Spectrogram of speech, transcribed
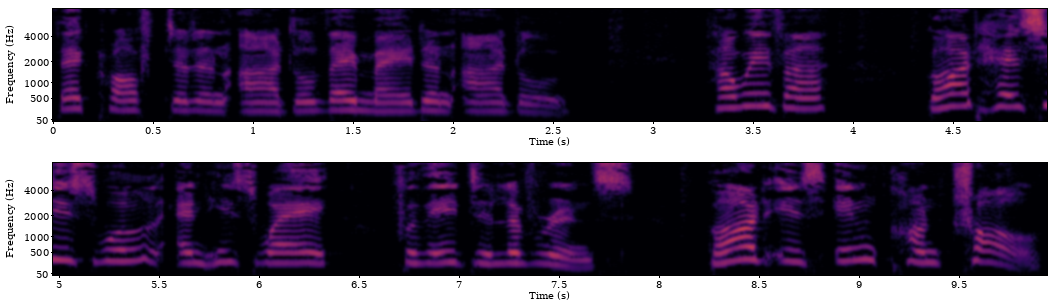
They crafted an idol, they made an idol. However, God has His will and His way for their deliverance. God is in control.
